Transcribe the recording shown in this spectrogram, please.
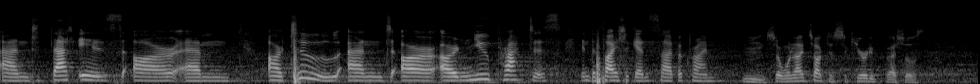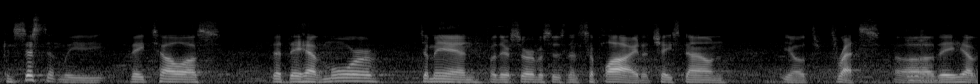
and that is our, um, our tool and our, our new practice in the fight against cybercrime. Mm, so when I talk to security professionals, consistently they tell us that they have more demand for their services than supply to chase down you know, th threats. Uh, mm -hmm. They have,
